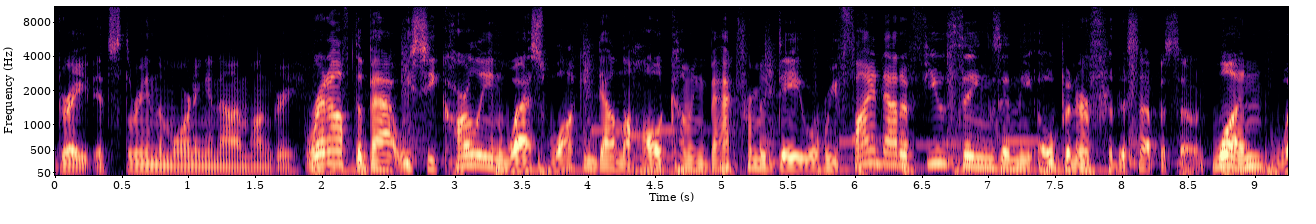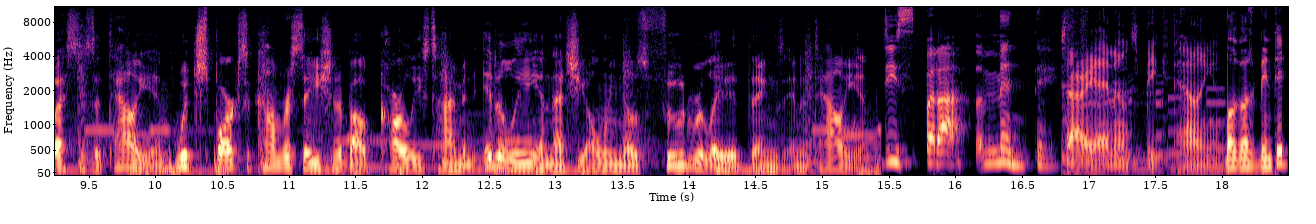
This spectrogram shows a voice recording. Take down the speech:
Great, it's 3 in the morning and now I'm hungry. Right off the bat, we see Carly and Wes walking down the hall coming back from a date where we find out a few things in the opener for this episode. One, Wes is Italian, which sparks a conversation about Carly's time in Italy and that she only knows food-related things in Italian. Disparatamente. Sorry, I don't speak Italian. Logos Vinted?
